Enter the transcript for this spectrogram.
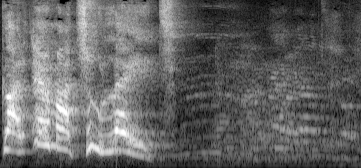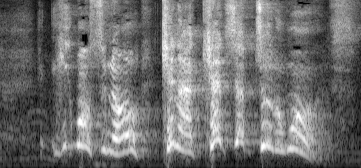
God, am I too late? he wants to know can I catch up to the ones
